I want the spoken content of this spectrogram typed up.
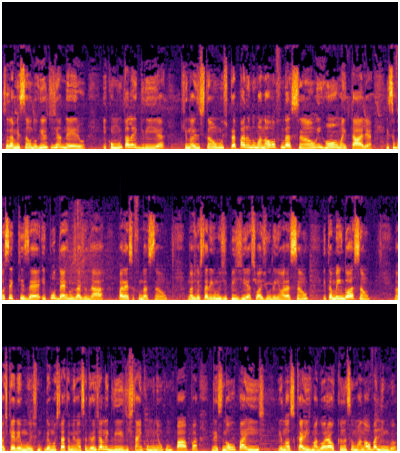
sou da missão do Rio de Janeiro e com muita alegria que nós estamos preparando uma nova fundação em Roma, Itália. E se você quiser e puder nos ajudar para essa fundação, nós gostaríamos de pedir a sua ajuda em oração e também em doação. Nós queremos demonstrar também nossa grande alegria de estar em comunhão com o Papa nesse novo país e o nosso carisma agora alcança uma nova língua.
